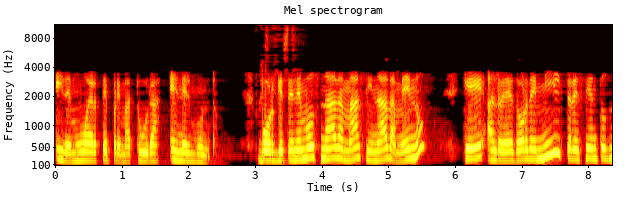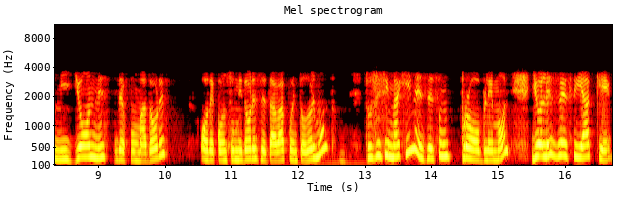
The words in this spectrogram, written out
y de muerte prematura en el mundo. Porque tenemos nada más y nada menos que alrededor de 1.300 millones de fumadores o de consumidores de tabaco en todo el mundo. Entonces, imagínense, es un problemón. Yo les decía que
